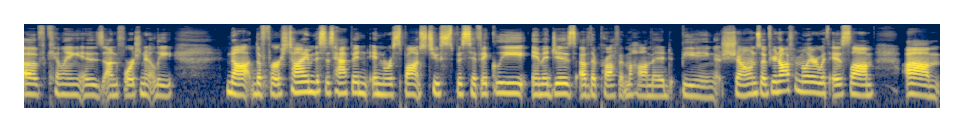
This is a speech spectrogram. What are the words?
of killing is unfortunately not the first time this has happened in response to specifically images of the Prophet Muhammad being shown. So, if you're not familiar with Islam, um,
